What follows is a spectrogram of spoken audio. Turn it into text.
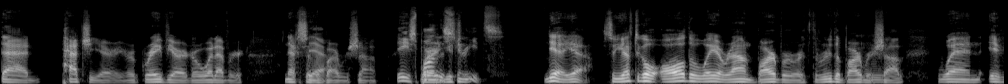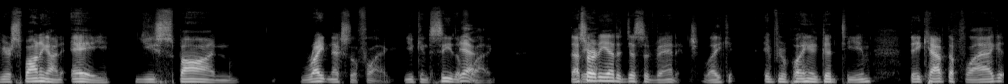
that patchy area or graveyard or whatever next to Yeah. the barber shop. Yeah, you spawn the you can- streets. Yeah, yeah. So you have to go all the way around barber or through the barber Mhm. shop when if you're spawning on A, you spawn right next to the flag. You can see the Yeah. flag. That's Yeah. already at a disadvantage. Like if you're playing a good team, they cap the flag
